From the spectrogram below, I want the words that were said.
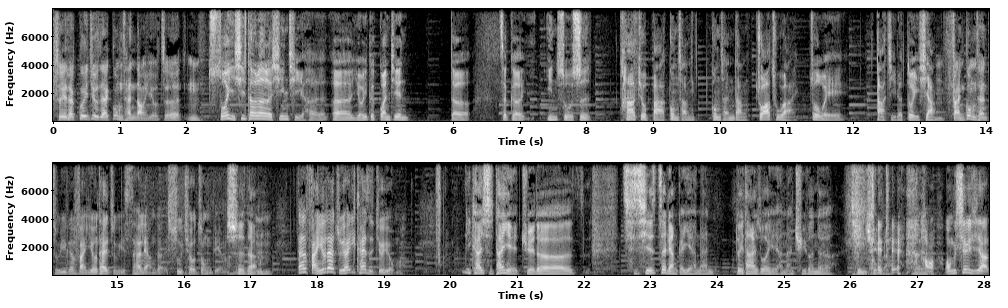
所以他归咎在共产党有责任。嗯，所以希特勒的兴起和呃有一个关键的这个因素是，他就把共产共产党抓出来作为打击的对象。反共产主义跟反犹太主义是他两个诉求重点嘛？是的，嗯，但是反犹太主义他一开始就有嘛？一开始他也觉得，其其实这两个也很难，对他来说也很难区分的清楚了。对对对，好，我们休息一下，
